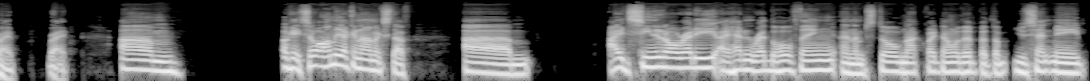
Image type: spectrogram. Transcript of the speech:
Right. Right. Um. Okay, so on the economic stuff, um, I'd seen it already. I hadn't read the whole thing, and I'm still not quite done with it. But the, you sent me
